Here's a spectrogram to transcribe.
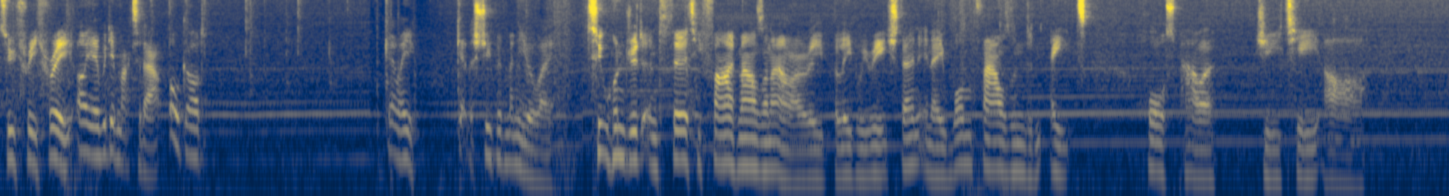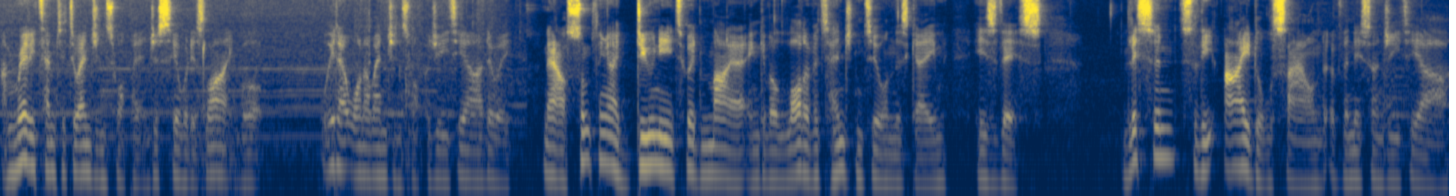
233. Oh yeah, we did max it out. Oh god. Get away. Get the stupid menu away. 235 miles an hour, I believe we reached then, in a 1008 horsepower GTR. I'm really tempted to engine swap it and just see what it's like, but we don't want to engine swap a GTR, do we? Now, something I do need to admire and give a lot of attention to on this game is this. Listen to the idle sound of the Nissan GTR.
